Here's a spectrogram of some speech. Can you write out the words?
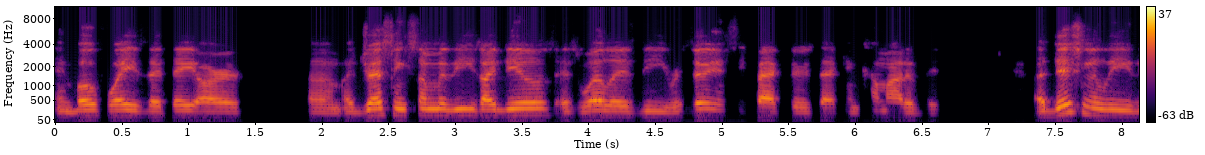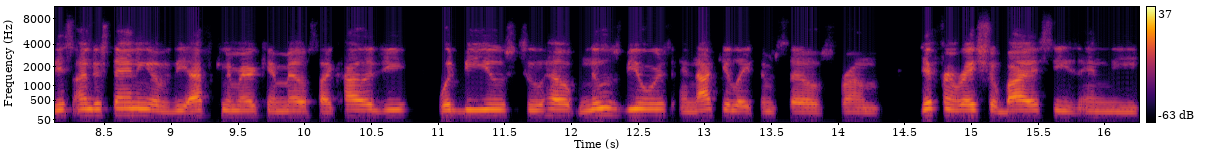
in both ways that they are um, addressing some of these ideals as well as the resiliency factors that can come out of it. Additionally, this understanding of the African American male psychology would be used to help news viewers inoculate themselves from different racial biases in the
